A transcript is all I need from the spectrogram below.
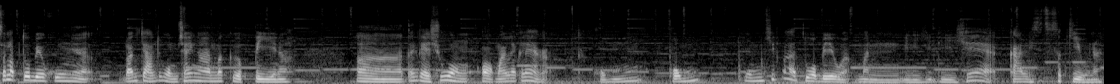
สำหรับตัวเบลคุงเนี่ยหลังจากที่ผมใช้งานมาเกือบปีนะตั้งแต่ช่วงออกมาแรกๆอะผมผม ผมคิดว่าตัวเบลอะมันดีดีแค่การรีสกิลนะ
